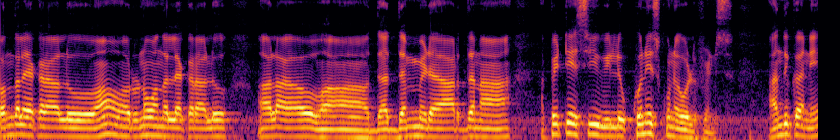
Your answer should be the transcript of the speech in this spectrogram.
వందల ఎకరాలు రెండు వందల ఎకరాలు అలా ద- దమ్మిడ అర్ధన పెట్టేసి వీళ్ళు కొనేసుకునేవాళ్ళు ఫ్రెండ్స్ అందుకని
